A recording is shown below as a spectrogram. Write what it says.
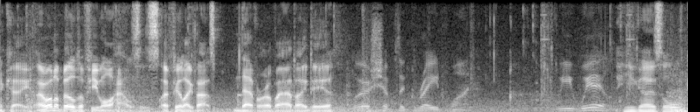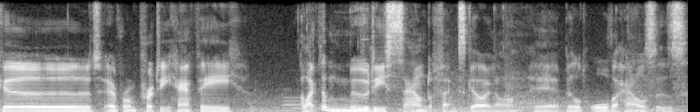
Okay, I want to build a few more houses. I feel like that's never a bad idea. Worship the Great One. We will. You guys all good? Everyone pretty happy? I like the moody sound effects going on here. Build all the houses.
